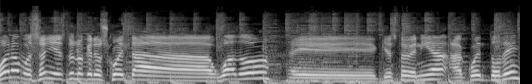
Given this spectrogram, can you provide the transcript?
Bueno, pues oye, esto es lo que nos cuenta Guado, eh, que esto venía a cuento de...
